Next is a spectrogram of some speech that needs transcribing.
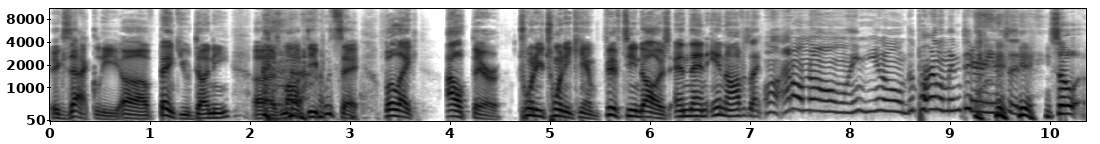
Exactly. Uh, thank you, Dunny, uh, as Mobb Deep would say. But like out there, 2020 camp, $15. And then in office, like, well, I don't know. Like, You know, the parliamentarians. said- so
